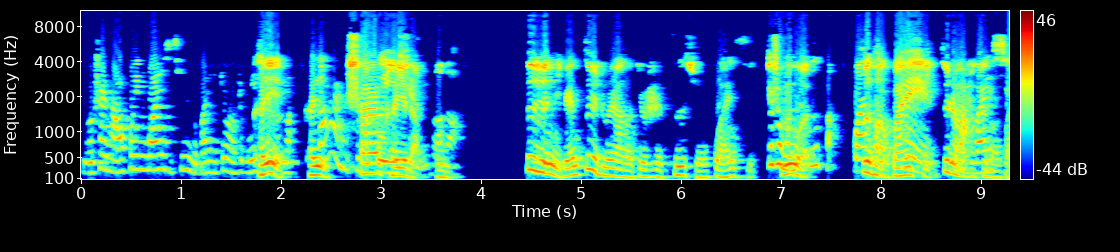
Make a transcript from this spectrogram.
比如擅长婚姻关系、亲子关系这种是可以选择吗？可以，当然是可以选择的。咨询里边最重要的就是咨询关系，就是我们咨访咨访关系，最重要是咨访关系。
